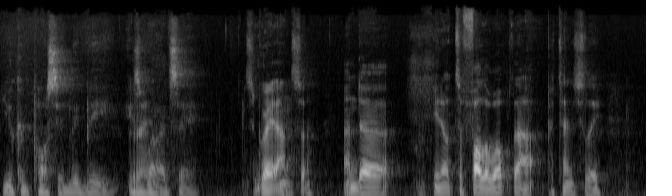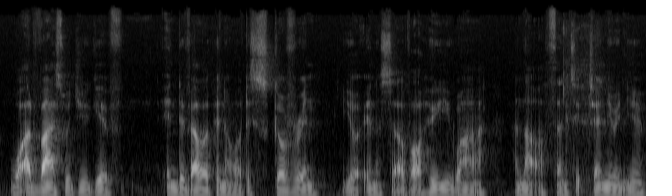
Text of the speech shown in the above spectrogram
you can possibly be, is Great. what I'd say. It's a great answer. And uh, you know, to follow up that potentially, what advice would you give in developing or discovering your inner self or who you are and that authentic, genuine you?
